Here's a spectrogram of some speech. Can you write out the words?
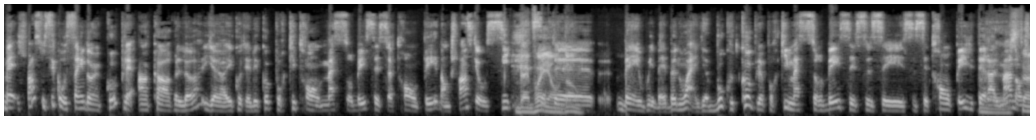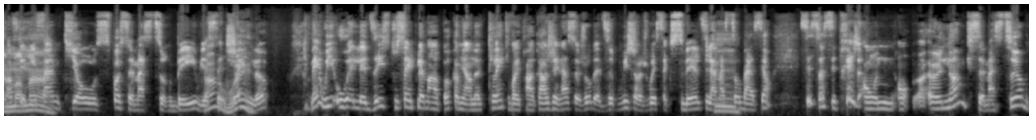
Ben, je pense aussi qu'au sein d'un couple, encore là, il y a, écoute, il y a des couples pour qui masturber, c'est se tromper. Donc, je pense qu'il y a aussi. Ben, voyons euh, Ben oui, ben Benoît, il y a beaucoup de couples pour qui masturber, c'est c'est tromper littéralement. Donc, je pense que les femmes qui osent pas se masturber, il y a ah, cette gêne-là mais oui, ou elles le disent tout simplement pas, comme il y en a plein qui vont être encore gênants ce jour de dire oui, j'ai un jouet sexuel, c'est la mm. masturbation. C'est ça, c'est très on, un homme qui se masturbe,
